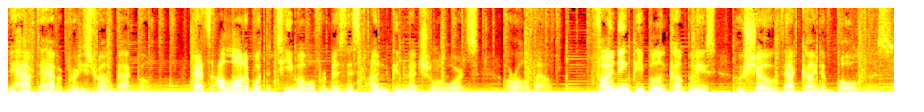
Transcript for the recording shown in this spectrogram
you have to have a pretty strong backbone. That's a lot of what the T Mobile for Business Unconventional Awards are all about. Finding people and companies who show that kind of boldness.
